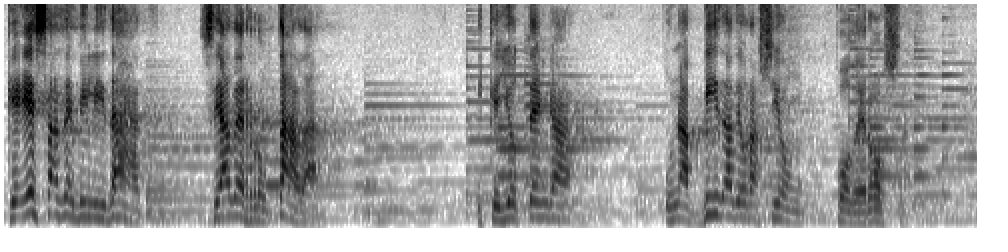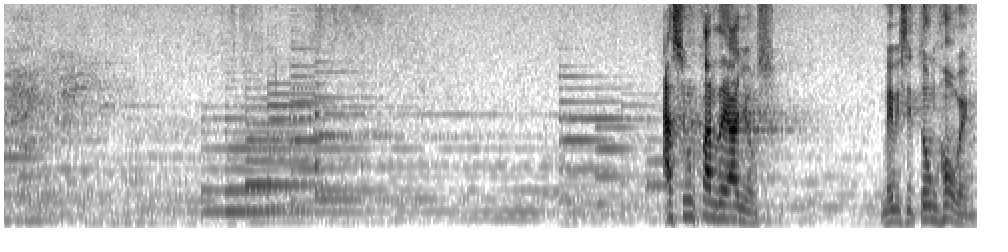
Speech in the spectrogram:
que esa debilidad sea derrotada y que yo tenga una vida de oración poderosa. Hace un par de años me visitó un joven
